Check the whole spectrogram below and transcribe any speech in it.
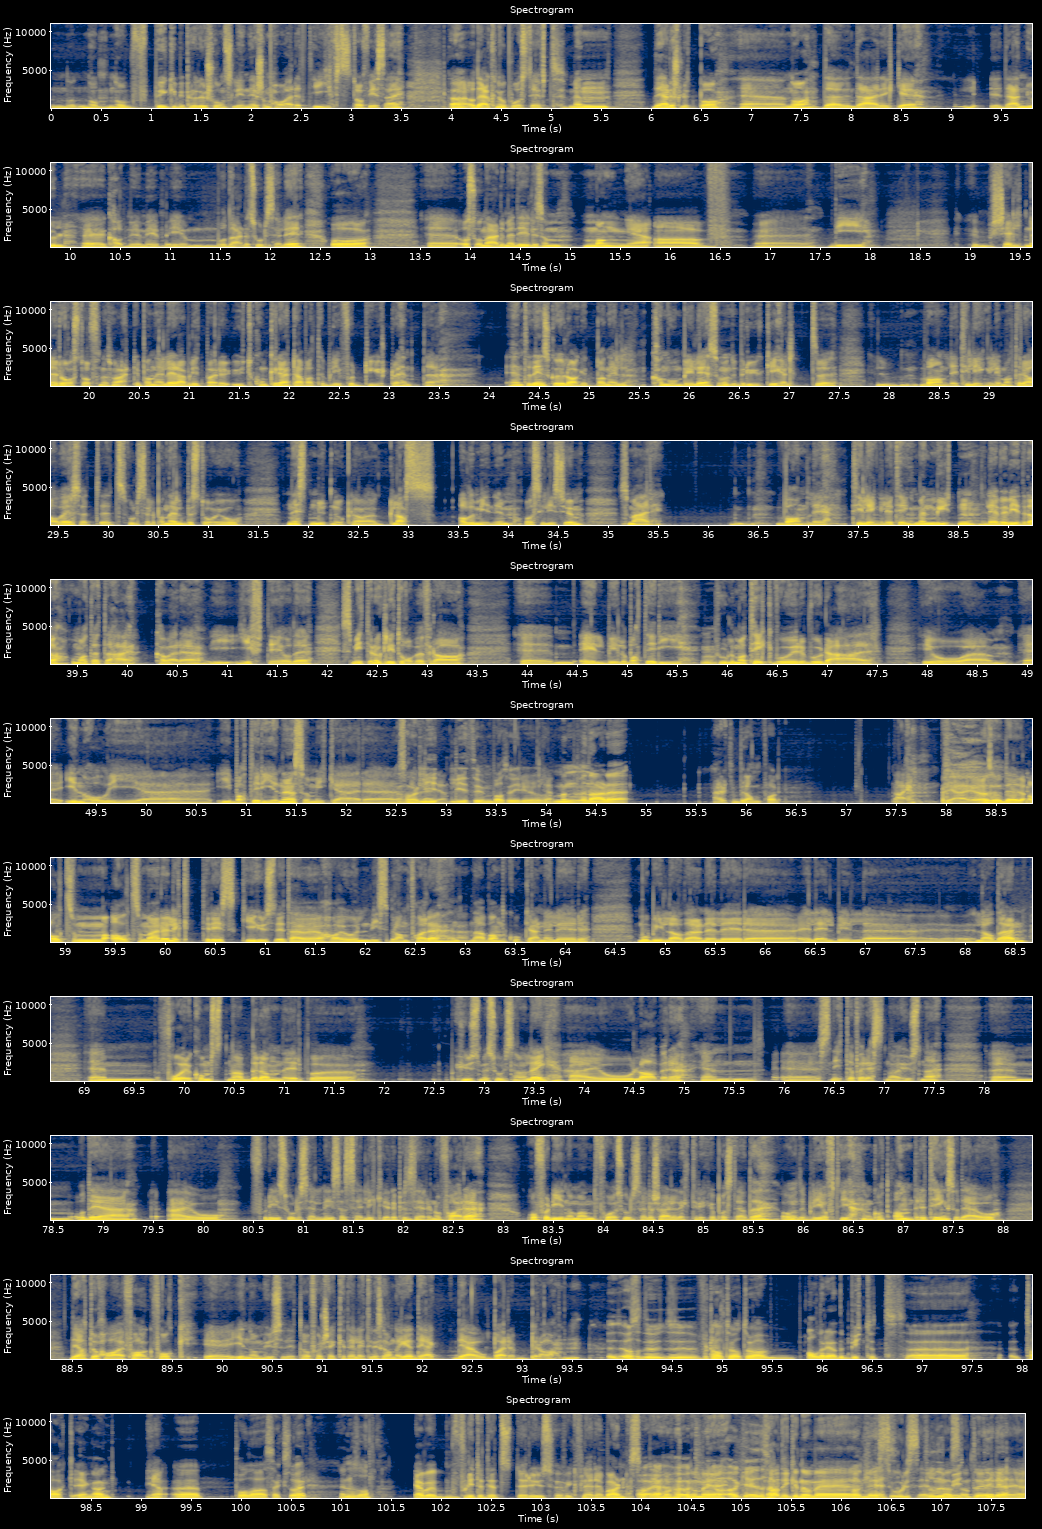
nå, nå bygger vi produksjonslinjer som har et giftstoff i seg. Eh, Og det er jo ikke noe positivt. Men det er det slutt på eh, nå. Det, det er ikke det er null eh, kadmium i, i moderne solceller. Og, eh, og sånn er det med de liksom mange av eh, de sjeldne råstoffene som har vært i paneler, er blitt bare utkonkurrert av at det blir for dyrt å hente, hente det. Skal du lage et panel kanonbillig, så må du bruke helt vanlige, vanlig tilgjengelige materialer. Så et, et solcellepanel består jo nesten utelukkende av glass, aluminium og silisium, som er vanlig tilgjengelige ting. Men myten lever videre om at dette her kan være giftig, og det smitter nok litt over fra eh, elbil- og batteriproblematikk, hvor, hvor det er jo eh, innhold i, eh, i batteriene som ikke er, eh, som li er litiumbatterier og sånn. Men, men er det er det ikke brannfarlig? Nei. Det er, altså, det er alt, som, alt som er elektrisk i huset ditt, er, har jo en viss brannfare. Enten det er vannkokeren eller mobilladeren eller, eh, eller elbilladeren. Em, forekomsten av branner på hus med solcelleanlegg er jo lavere enn eh, snittet for resten av husene. Um, og det er jo fordi solcellene i seg selv ikke representerer noe fare. Og fordi når man får solceller, så er det elektriker på stedet, og det blir ofte gjennomgått andre ting. Så det er jo det at du har fagfolk eh, innom huset ditt og får sjekket det elektriske anlegget, det, det er jo bare bra. Mm. Altså, du, du fortalte jo at du har allerede byttet eh, tak én gang. Ja. eh, på da seks år, eller noe sånt. Jeg flyttet til et større hus før jeg fikk flere barn, så det, var ikke noe med, okay, okay, så- hadde ikke noe med, okay, med solcellene og sånt å gjøre. Ja.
